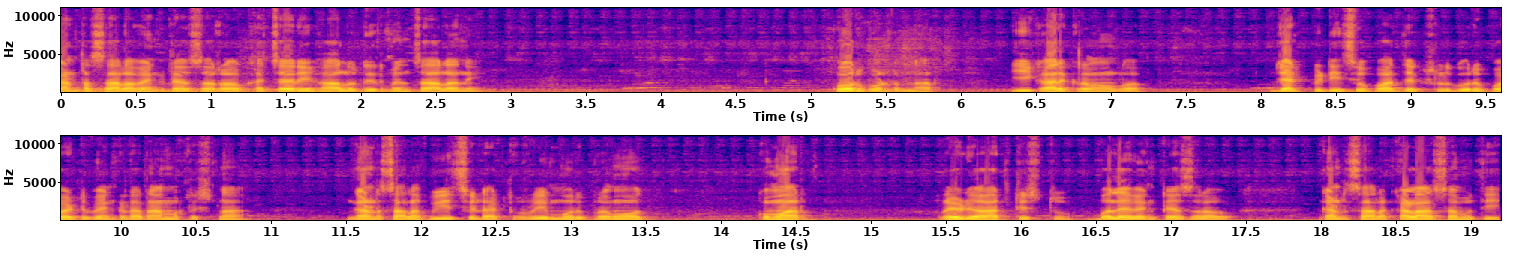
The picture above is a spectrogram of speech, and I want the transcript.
ఘంటసాల వెంకటేశ్వరరావు కచేరీ హాలు నిర్మించాలని కోరుకుంటున్నారు. ఈ కార్యక్రమంలో జడ్పీటీసీ ఉపాధ్యక్షులు Guripati Venkata Ramakrishna Ghantasala PHC doctor Vemuri Pramod Kumar radio artist Bale Venkateswara Rao Ghantasala కళా సమితి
